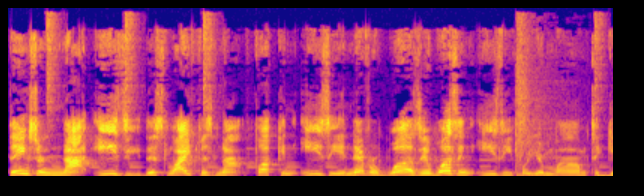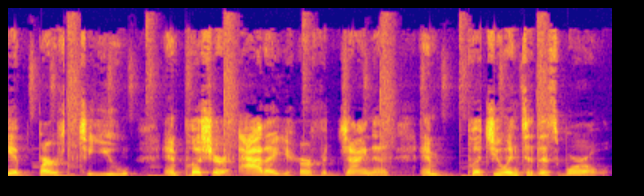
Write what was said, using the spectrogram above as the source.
Things are not easy. This life is not fucking easy. It never was. It wasn't easy for your mom to give birth to you and push her out of her vagina and put you into this world.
